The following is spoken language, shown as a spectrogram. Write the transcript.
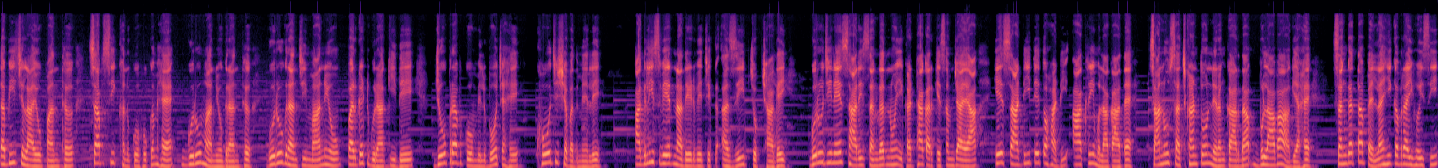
ਤਬੀ ਚਲਾਇਓ ਪੰਥ, ਸਭ ਸਿੱਖਨ ਕੋ ਹੁਕਮ ਹੈ ਗੁਰੂ ਮਾਨਿਓ ਗ੍ਰੰਥ। ਗੁਰੂ ਗ੍ਰੰਥ ਜੀ ਮਾਨਿਓ, ਪ੍ਰਗਟ ਗੁਰਾਂ ਕੀ ਦੇ, ਜੋ ਪ੍ਰਭ ਕੋ ਮਿਲਬੋ ਚਾਹੇ, ਖੋਜ ਸ਼ਬਦ ਮੇਲੇ। ਅਗਲੀ ਸਵੇਰ ਨਾਦੇੜ ਵਿੱਚ ਇੱਕ ਅਜੀਬ ਚੁੱਪ ਛਾ ਗਈ। ਗੁਰੂ ਜੀ ਨੇ ਸਾਰੀ ਸੰਗਤ ਨੂੰ ਇਕੱਠਾ ਕਰਕੇ ਸਮਝਾਇਆ ਕਿ ਸਾਡੀ ਤੇ ਤੁਹਾਡੀ ਆਖਰੀ ਮੁਲਾਕਾਤ ਹੈ। ਸਾਨੂੰ ਸੱਚਖੰਡ ਤੋਂ ਨਿਰੰਕਾਰ ਦਾ ਬੁਲਾਵਾ ਆ ਗਿਆ ਹੈ। ਸੰਗਤ ਤਾਂ ਪਹਿਲਾਂ ਹੀ ਘਬਰਾਈ ਹੋਈ ਸੀ।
